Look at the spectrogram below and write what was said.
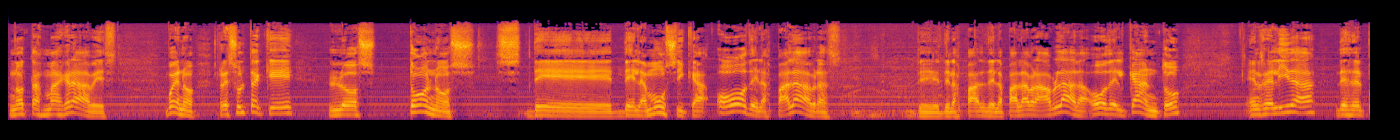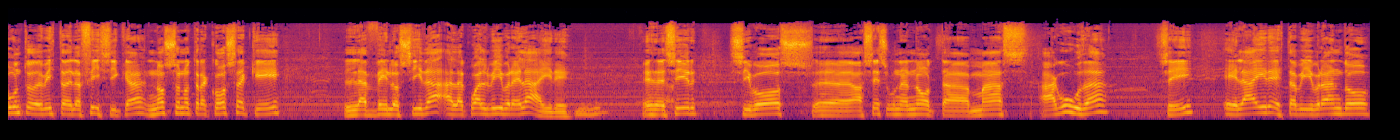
notas más graves. Bueno, resulta que los tonos de, de la música o de las palabras, de, de las de la palabra hablada o del canto, en realidad, desde el punto de vista de la física, no son otra cosa que la velocidad a la cual vibra el aire. Es decir, si vos eh, haces una nota más aguda, ¿sí? el aire está vibrando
